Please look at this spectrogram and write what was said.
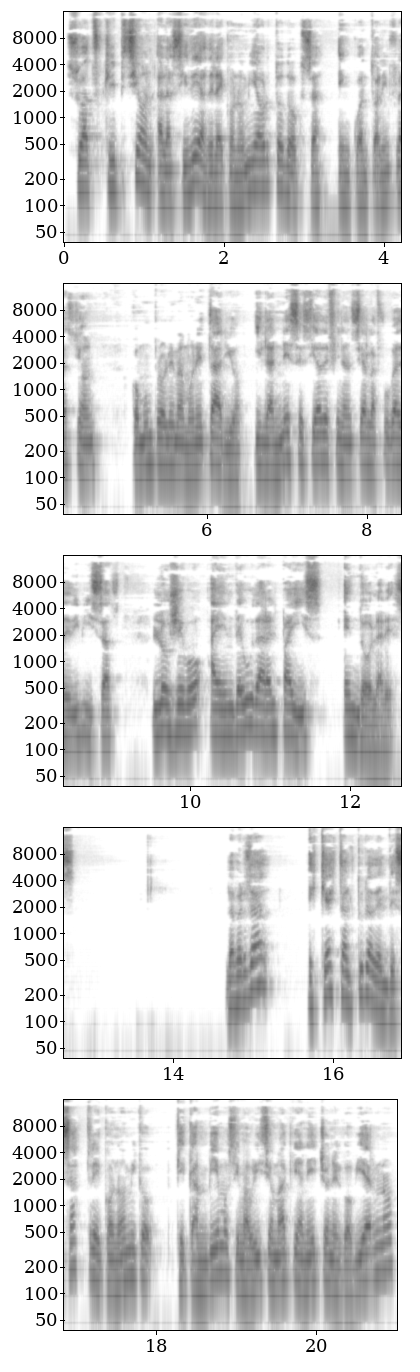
su adscripción a las ideas de la economía ortodoxa en cuanto a la inflación como un problema monetario y la necesidad de financiar la fuga de divisas lo llevó a endeudar al país en dólares. La verdad es que a esta altura del desastre económico que Cambiemos y Mauricio Macri han hecho en el gobierno,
